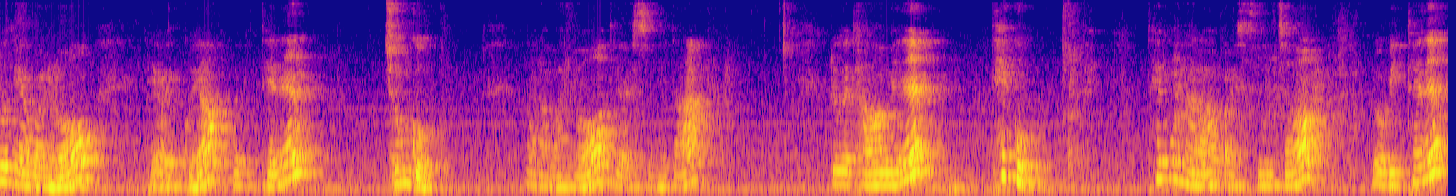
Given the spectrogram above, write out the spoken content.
캄보디아 말로 되어 있고요. 그 밑에는 중국 나라 말로 되어 있습니다. 그리고 다음에는 태국, 네, 태국 나라 말씀이죠. 그리고 밑에는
